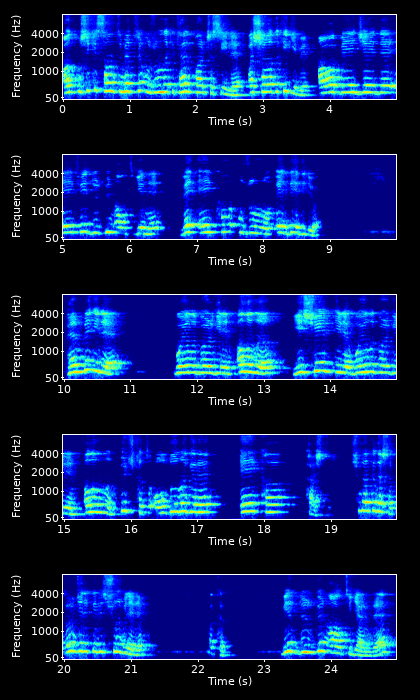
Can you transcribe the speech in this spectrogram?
62 santimetre uzunluğundaki tel parçası ile aşağıdaki gibi A, B, C, D, E, F düzgün altıgeni ve EK uzunluğu elde ediliyor. Pembe ile boyalı bölgenin alanı yeşil ile boyalı bölgenin alanının 3 katı olduğuna göre EK kaçtır? Şimdi arkadaşlar öncelikle biz şunu bilelim. Bakın bir düzgün altıgende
